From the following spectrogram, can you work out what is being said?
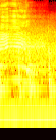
man.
